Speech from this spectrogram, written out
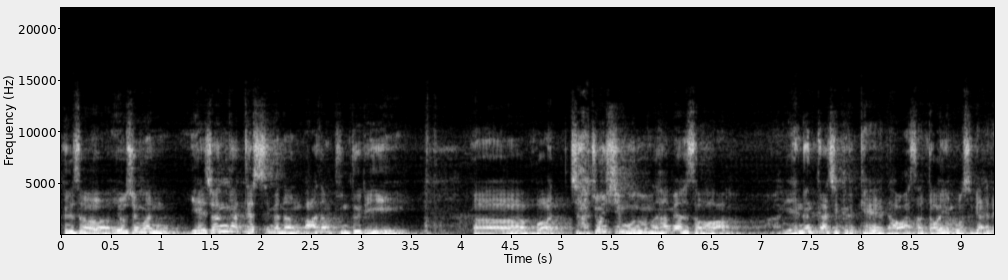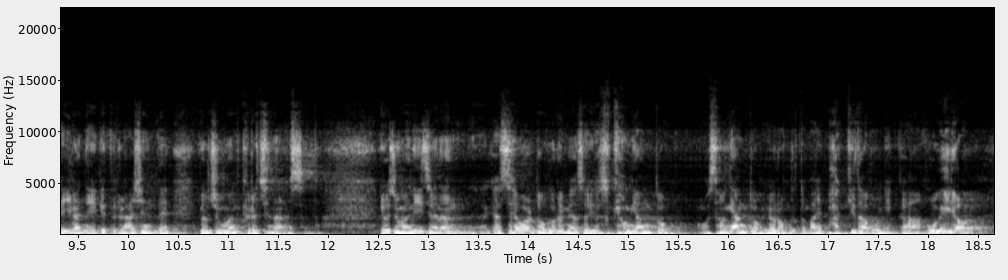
그래서 요즘은 예전 같았으면 많은 분들이 어, 뭐 자존심 운운하면서 예능까지 그렇게 나와서 너의 모습이 아니다 이런 얘기들을 하시는데 요즘은 그렇지는 않습니다. 요즘은 이제는 그러니까 세월도 흐르면서 경향도 어, 성향도 여러분들도 많이 바뀌다 보니까 오히려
